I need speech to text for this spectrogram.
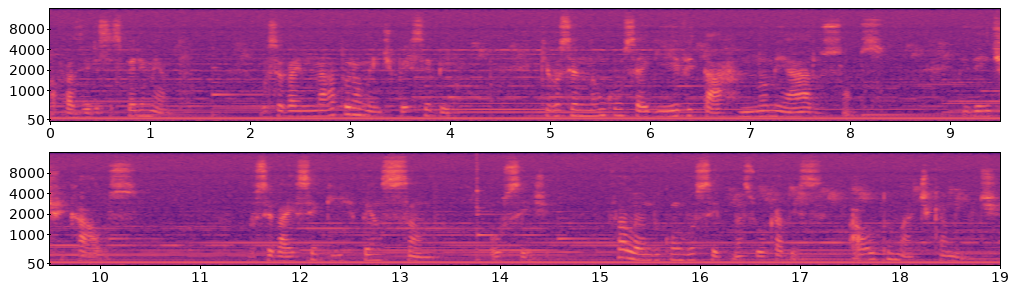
Ao fazer esse experimento, você vai naturalmente perceber que você não consegue evitar nomear os sons, identificá-los. Você vai seguir pensando, ou seja, falando com você na sua cabeça, automaticamente.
